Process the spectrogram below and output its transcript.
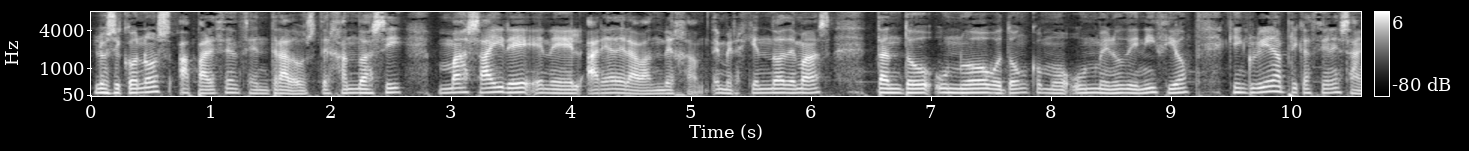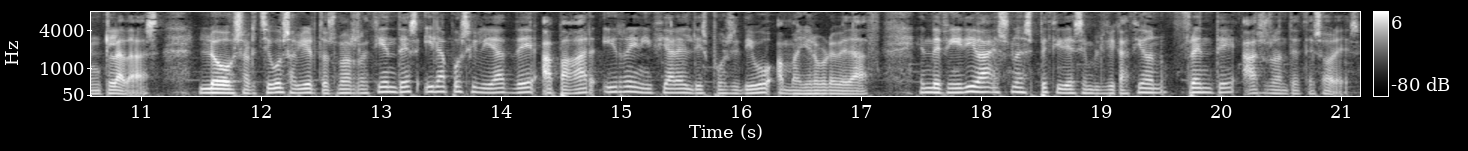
los iconos aparecen centrados, dejando así más aire en el área de la bandeja, emergiendo además tanto un nuevo botón como un menú de inicio que incluyen aplicaciones ancladas, los archivos abiertos más recientes y la posibilidad de apagar y reiniciar el dispositivo a mayor brevedad. Definitiva, es una especie de simplificación frente a sus antecesores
